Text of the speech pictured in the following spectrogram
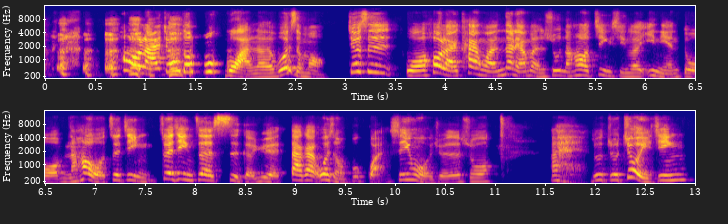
后来就都不管了。为什么？就是我后来看完那两本书，然后进行了一年多，然后我最近最近这四个月，大概为什么不管？是因为我觉得说。哎，就就就已经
